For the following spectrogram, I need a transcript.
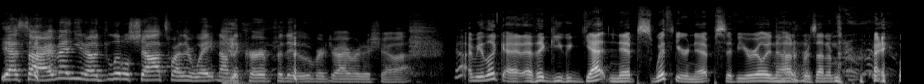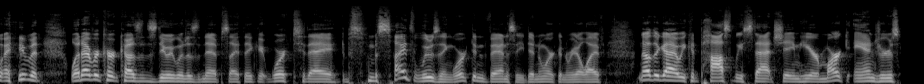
Yeah, sorry, I meant you know little shots while they're waiting on the curb for the Uber driver to show up. Yeah, I mean, look, I, think you could get nips with your nips if you really know how to present them the right way. But whatever Kirk Cousins doing with his nips, I think it worked today. Besides losing, worked in fantasy, didn't work in real life. Another guy we could possibly stat shame here, Mark Andrews,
